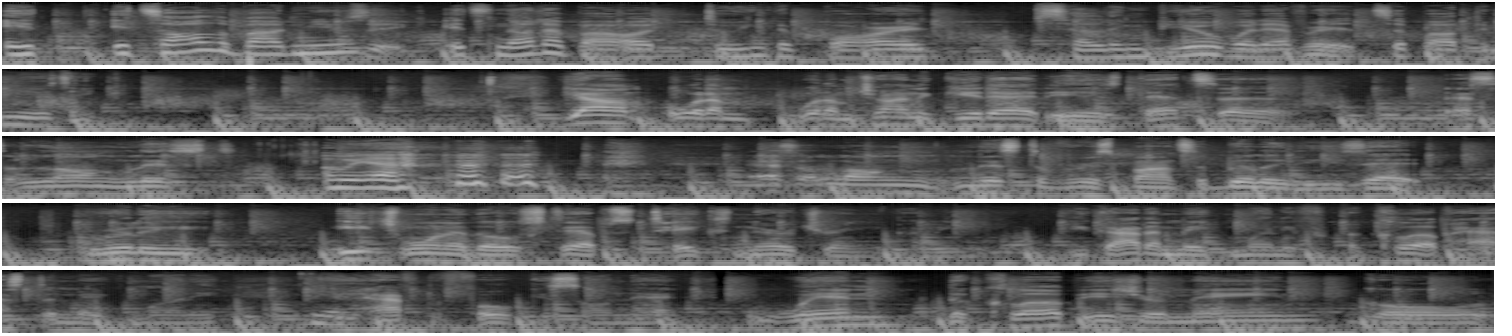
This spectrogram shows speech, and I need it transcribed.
it, it's all about music. It's not about doing the bar, selling beer, whatever. It's about the music. Yeah, what I'm what I'm trying to get at is that's a that's a long list. Oh yeah. that's a long list of responsibilities that really each one of those steps takes nurturing. I mean, you got to make money. A club has to make money. Yeah. You have to focus on that. When the club is your main goal,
